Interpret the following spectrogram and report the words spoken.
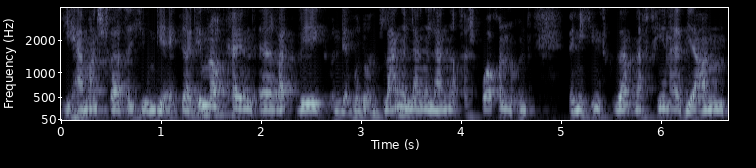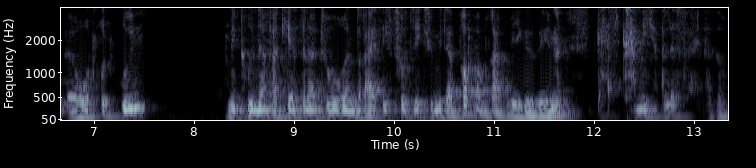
die Hermannstraße hier um die Ecke hat immer noch keinen äh, Radweg und der wurde uns lange, lange, lange versprochen. Und wenn ich insgesamt nach viereinhalb Jahren äh, Rot-Rot-Grün mit grüner Verkehrssenatorin 30, 40 Kilometer Pop-up-Radwege sehen, das kann nicht alles sein. Also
